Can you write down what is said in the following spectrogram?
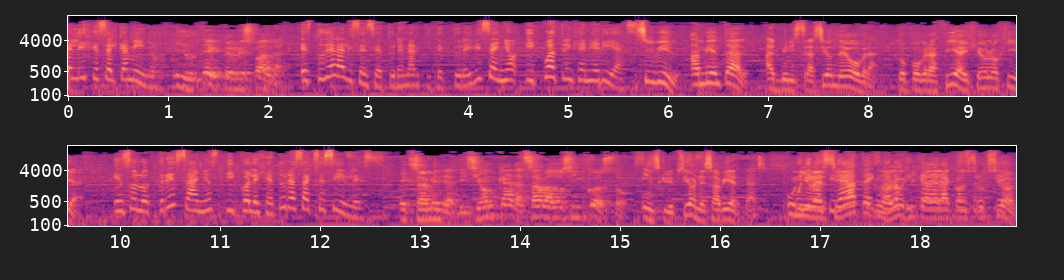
eliges el camino. Y UTEC te respalda. Estudia la licenciatura en Arquitectura y Diseño y cuatro ingenierías. Civil, ambiental, administración de obra, topografía y geología. En solo tres años y colegiaturas accesibles. Examen de admisión cada sábado sin costo. Inscripciones abiertas. Universidad Tecnológica de la Construcción.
